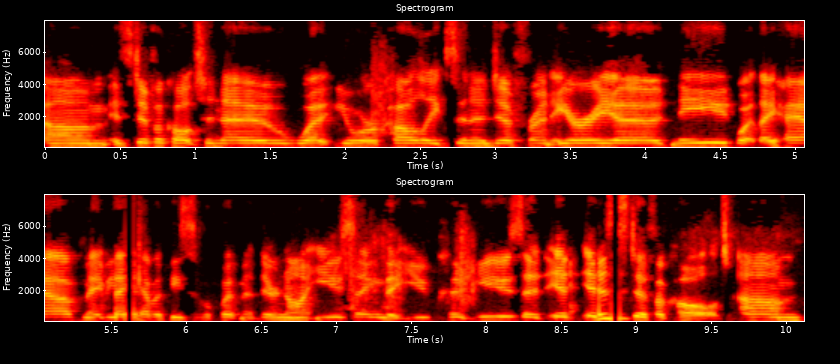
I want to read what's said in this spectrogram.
Um, it's difficult to know what your colleagues in a different area need, what they have. Maybe they have a piece of equipment they're not using that you could use. It, it, it is difficult. Um,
